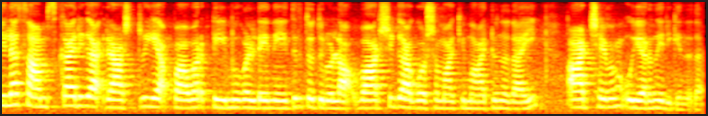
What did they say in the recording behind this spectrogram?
ചില സാംസ്കാരിക രാഷ്ട്രീയ പവർ ടീമുകളുടെ നേതൃത്വത്തിലുള്ള വാർഷികാഘോഷമാക്കി മാറ്റുന്നതായി ആക്ഷേപം ഉയർന്നിരിക്കുന്നത്.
